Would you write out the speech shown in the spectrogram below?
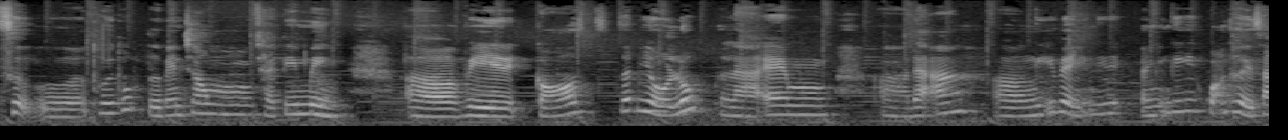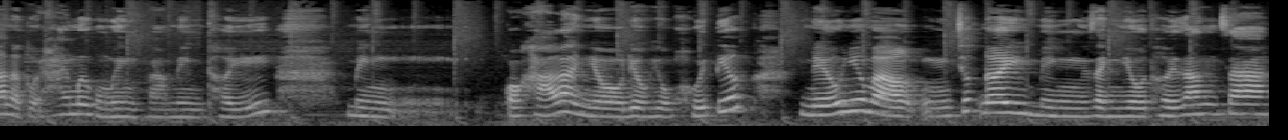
sự thôi thúc từ bên trong trái tim mình. Ờ, vì có rất nhiều lúc là em ờ, đã ờ, nghĩ về những cái, ờ, những cái quãng thời gian ở tuổi 20 của mình và mình thấy mình có khá là nhiều điều hiểu hối tiếc. Nếu như mà trước đây mình dành nhiều thời gian ra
